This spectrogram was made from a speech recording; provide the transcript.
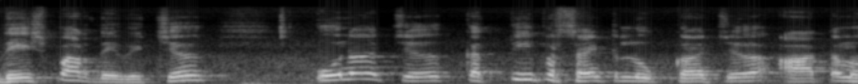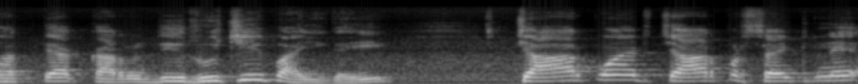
ਦੇਸ਼ ਭਰ ਦੇ ਵਿੱਚ। ਉਹਨਾਂ 'ਚ 31% ਲੋਕਾਂ 'ਚ ਆਤਮ ਹੱਤਿਆ ਕਰਨ ਦੀ ਰੁਚੀ ਪਾਈ ਗਈ। 4.4% ਨੇ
